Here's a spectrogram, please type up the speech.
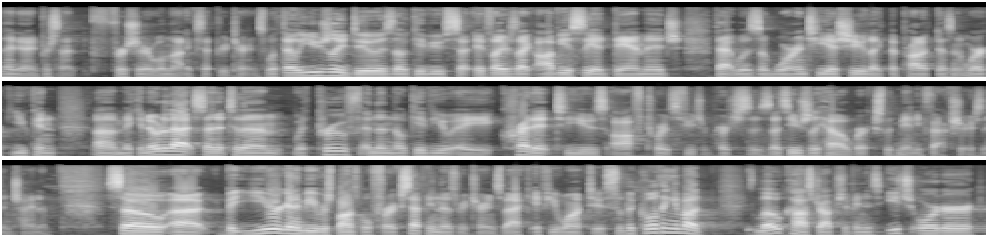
99% for sure will not accept returns. What they'll usually do is they'll give you if there's like obviously a damage that was a warranty issue, like the product doesn't work, you can uh, make a note of that, send it to them with proof, and then they'll give you a credit to use off towards future purchases. That's usually how it works with manufacturers in China. So, uh, but you're going to be responsible for accepting those returns back if you want to. So the cool thing about low cost dropshipping is each order,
